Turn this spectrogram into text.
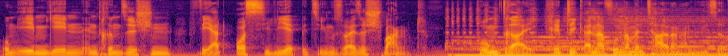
um eben jenen intrinsischen Wert oszilliert bzw. schwankt. Punkt 3. Kritik einer Fundamentalanalyse.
